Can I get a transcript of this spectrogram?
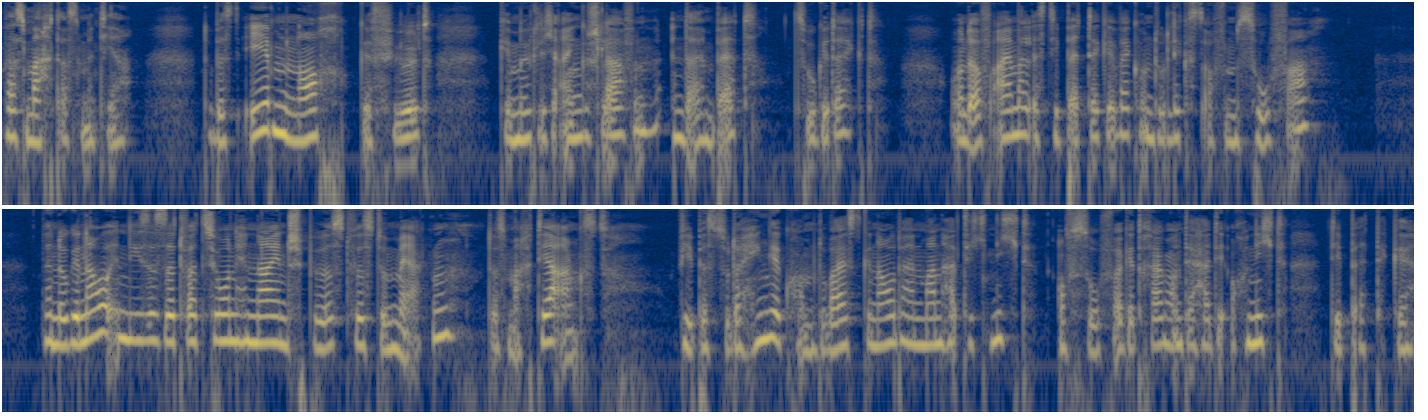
Was macht das mit dir? Du bist eben noch gefühlt gemütlich eingeschlafen in deinem Bett, zugedeckt, und auf einmal ist die Bettdecke weg und du liegst auf dem Sofa. Wenn du genau in diese Situation hineinspürst, wirst du merken, das macht dir Angst. Wie bist du da hingekommen? Du weißt genau, dein Mann hat dich nicht aufs Sofa getragen und er hat dir auch nicht die Bettdecke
